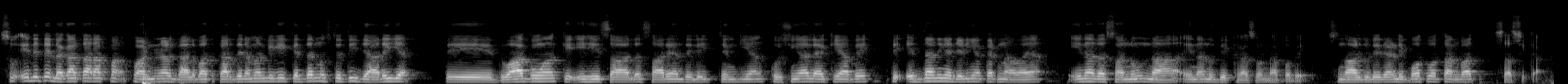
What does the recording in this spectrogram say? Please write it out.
ਸੋ ਇਹਦੇ ਤੇ ਲਗਾਤਾਰ ਆਪਾਂ ਤੁਹਾਡੇ ਨਾਲ ਗੱਲਬਾਤ ਕਰਦੇ ਰਵਾਂਗੇ ਕਿ ਕਿੱਧਰ ਨੂੰ ਸਥਿਤੀ ਜਾ ਰਹੀ ਹੈ। ਅਤੇ ਦੁਆ ਗੋਆਂ ਕਿ ਇਹ ਸਾਲ ਸਾਰਿਆਂ ਦੇ ਲਈ ਚੰਗੀਆਂ ਖੁਸ਼ੀਆਂ ਲੈ ਕੇ ਆਵੇ ਅਤੇ ਇੱਦਾਂ ਦੀਆਂ ਜਿਹੜੀਆਂ ਘਟਨਾਵਾਂ ਆ, ਇਹਨਾਂ ਦਾ ਸਾਨੂੰ ਨਾ, ਇਹਨਾਂ ਨੂੰ ਦੇਖਣਾ ਸੁਣਨਾ ਪਵੇ। ਸੋ ਨਾਲ ਜੁੜੇ ਰਹਿਣ ਲਈ ਬਹੁਤ ਬਹੁਤ ਧੰਨਵਾਦ। ਸਤਿ ਸ਼੍ਰੀ ਅਕਾਲ।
